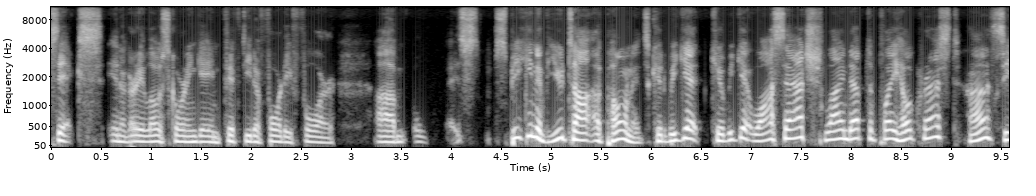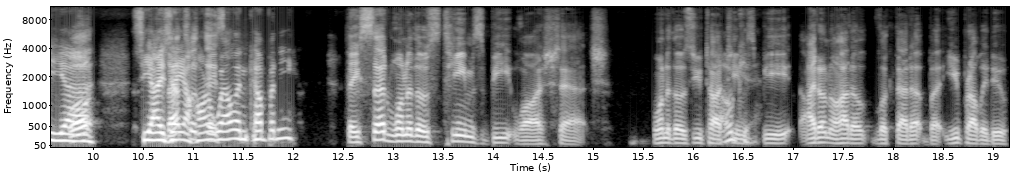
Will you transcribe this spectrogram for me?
six in a very low scoring game 50 to 44 um, speaking of Utah opponents, could we get could we get Wasatch lined up to play Hillcrest? Huh? See uh well, see Isaiah Harwell they, and company. They said one of those teams beat Wasatch. One of those Utah okay. teams beat. I don't know how to look that up, but you probably do.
